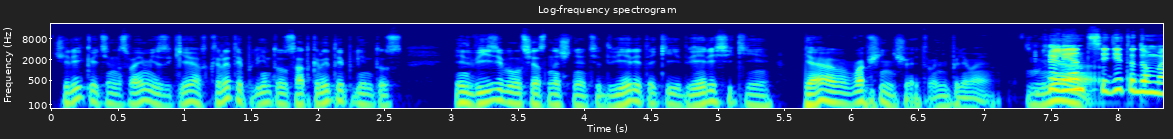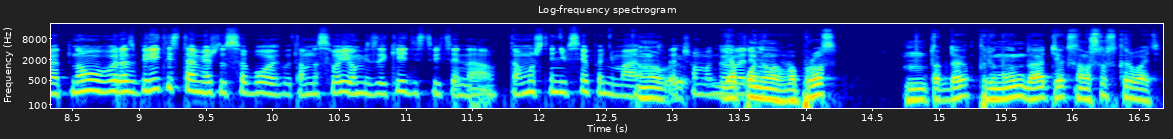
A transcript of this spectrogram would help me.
чирикаете на своем языке. Скрытый плинтус, открытый плинтус. Invisible сейчас начнете. Двери такие, двери сякие. Я вообще ничего этого не понимаю. Меня- Клиент сидит и думает, ну, вы разберитесь там между собой, вы там на своем языке действительно, потому что не все понимают, Ну, о чем мы я говорим. понял вопрос. Ну, тогда прямым, да, текстом. А что скрывать?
